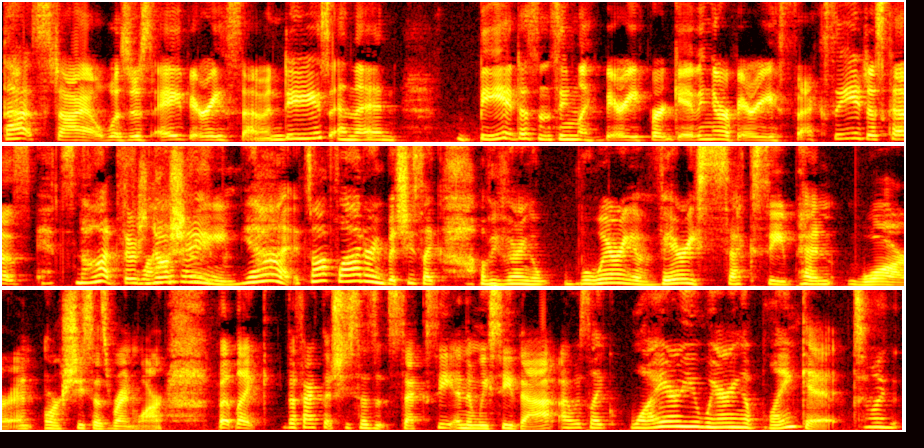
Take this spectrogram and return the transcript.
that style was just a very seventies, and then b it doesn't seem like very forgiving or very sexy, just because It's not. There's no flattering. Yeah, it's not flattering. But she's like, I'll be wearing a wearing a very sexy peignoir, and or she says Renoir. But like the fact that she says it's sexy, and then we see that, I was like, why are you wearing a blanket? I'm like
